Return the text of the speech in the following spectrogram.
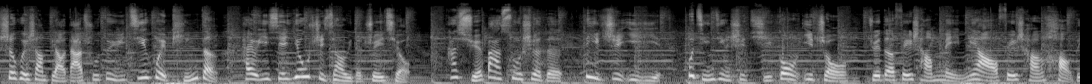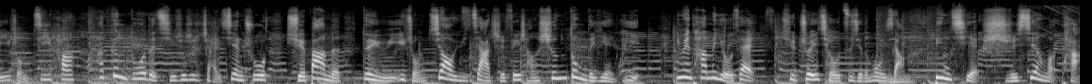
社会上表达出对于机会平等还有一些优质教育的追求。他学霸宿舍的励志意义。不仅仅是提供一种觉得非常美妙、非常好的一种鸡汤，它更多的其实是展现出学霸们对于一种教育价值非常生动的演绎，因为他们有在去追求自己的梦想，并且实现了它。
